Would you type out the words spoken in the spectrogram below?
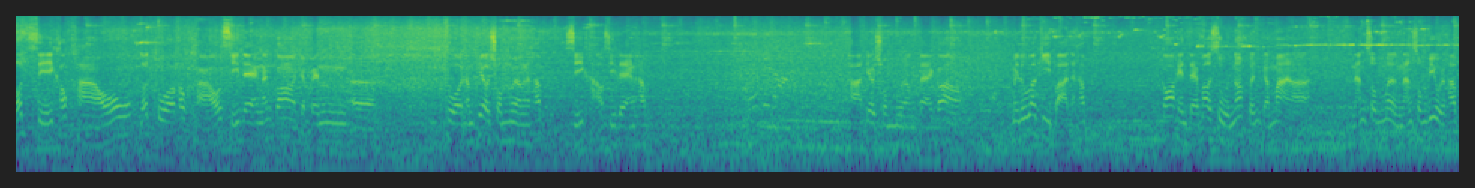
รถสีขาวๆรถทัวร์ขาวๆสีแดงนั้นก็จะเป็นทัวร์นำเที่ยวชมเมืองนะครับ สีขาวสีแดงนะครับพาเที่ยวชมเมืองแต่ก็ไม่รู้ว่ากี่บาทนะครับ ก็เห็นแต่เบ้าศูนย์เนาะเพิ่นกับมาหนังสมเมืองหนังสมวิวนะครับ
